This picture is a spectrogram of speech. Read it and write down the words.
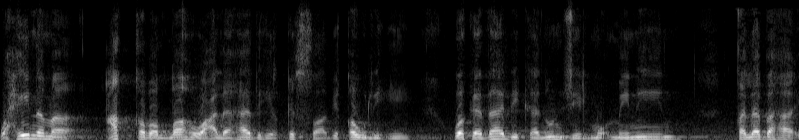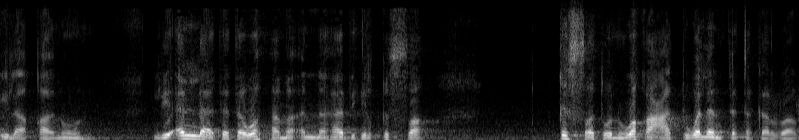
وحينما عقب الله على هذه القصة بقوله وكذلك ننجي المؤمنين قلبها إلى قانون لئلا تتوهم أن هذه القصة قصة وقعت ولن تتكرر.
